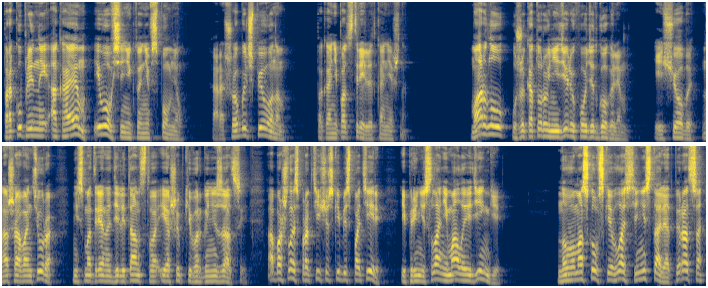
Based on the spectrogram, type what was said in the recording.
Про купленный АКМ и вовсе никто не вспомнил. Хорошо быть шпионом. Пока не подстрелят, конечно. Марлоу уже которую неделю ходит гоголем. Еще бы, наша авантюра, несмотря на дилетантство и ошибки в организации, обошлась практически без потерь и принесла немалые деньги. Новомосковские власти не стали отпираться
